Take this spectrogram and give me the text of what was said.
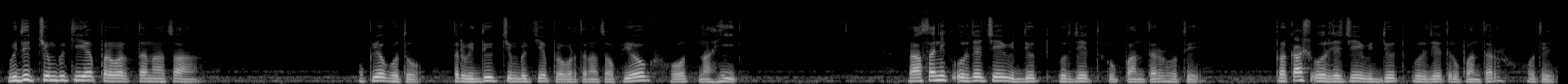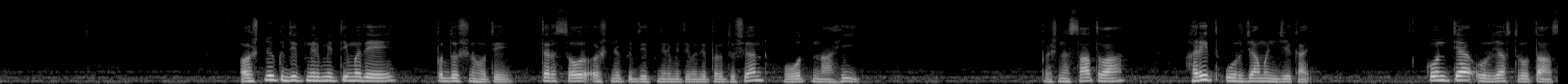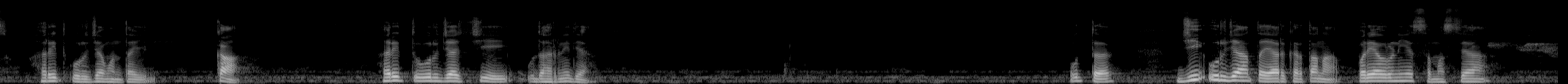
विद्युत चुंबकीय प्रवर्तनाचा उपयोग होतो तर विद्युत चुंबकीय प्रवर्तनाचा उपयोग होत नाही. रासायनिक ऊर्जेचे विद्युत ऊर्जेत रूपांतर होते. प्रकाश ऊर्जेचे विद्युत ऊर्जेत रूपांतर होते. औष्णिक विद्युत निर्मितीमध्ये प्रदूषण होते तर सौर औष्णिक विद्युत निर्मितीमध्ये प्रदूषण होत नाही. प्रश्न सातवा हरित ऊर्जा म्हणजे काय? कोणत्या ऊर्जा स्रोतास हरित ऊर्जा म्हणता येईल? का? हरित ऊर्जाची उदाहरणे द्या. उत्तर जी ऊर्जा तयार करताना पर्यावरणीय समस्या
